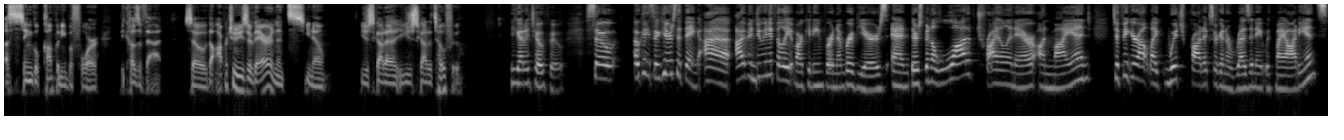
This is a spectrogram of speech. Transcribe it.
a single company before because of that. So the opportunities are there and it's, you know, you just gotta, you just gotta tofu. You got a tofu. So Okay, so here's the thing. Uh, I've been doing affiliate marketing for a number of years, and there's been a lot of trial and error on my end to figure out like which products are going to resonate with my audience.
